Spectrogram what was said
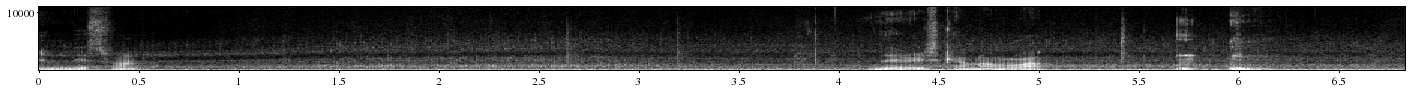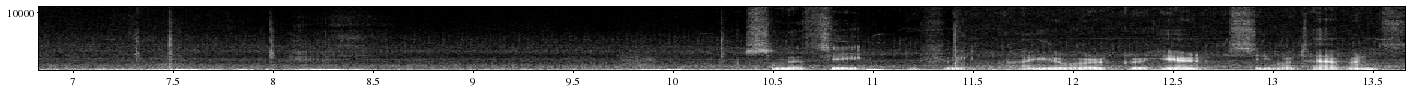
in this one. There is canola. so let's see if we hire a worker here, see what happens.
